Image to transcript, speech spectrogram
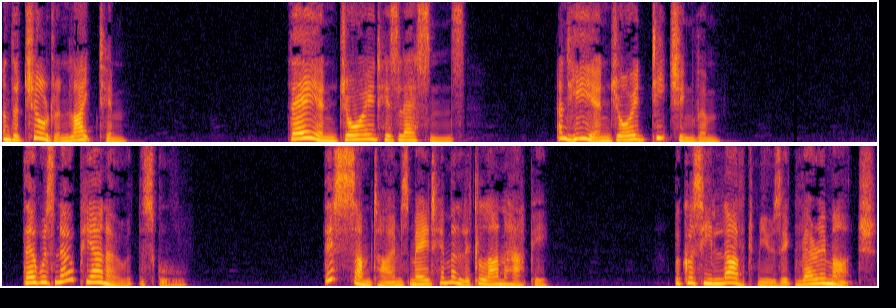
and the children liked him. They enjoyed his lessons, and he enjoyed teaching them. There was no piano at the school. This sometimes made him a little unhappy, because he loved music very much.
